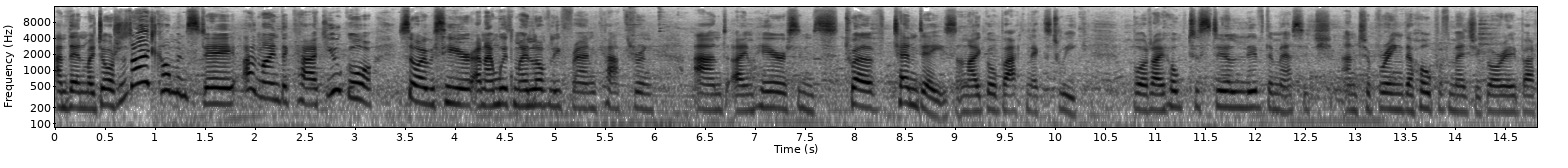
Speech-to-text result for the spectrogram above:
and then my daughter said, "I'll come and stay. I'll mind the cat. You go." So I was here, and I'm with my lovely friend Catherine, and I'm here since 12, 10 days, and I go back next week. But I hope to still live the message and to bring the hope of Medjugorje back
